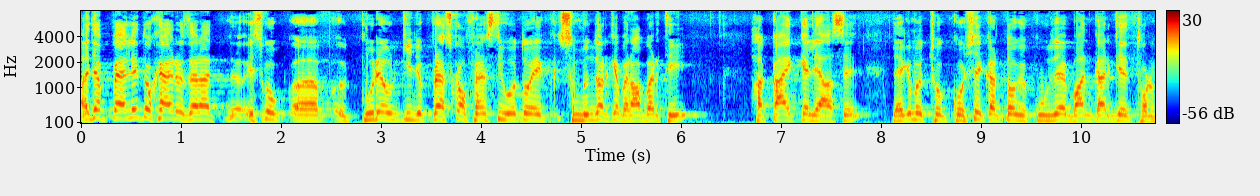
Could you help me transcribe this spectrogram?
अच्छा पहले तो खैर ज़रा इसको पूरे उनकी जो प्रेस कॉन्फ्रेंस थी वो तो एक समुंदर के बराबर थी हकाइक के लिहाज से। लेकिन मैं कोशिश करता हूँ कि कूजे बंद करके थोड़ा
